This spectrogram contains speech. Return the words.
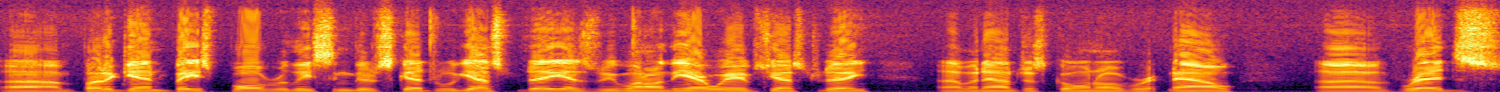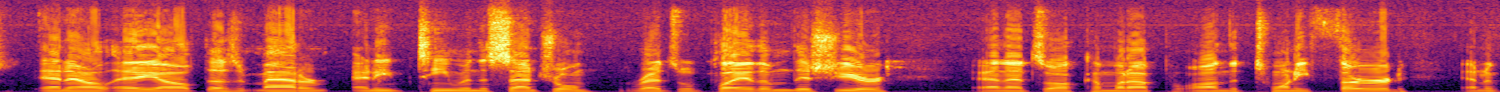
Um, but again, baseball releasing their schedule yesterday as we went on the airwaves yesterday. Uh, but now just going over it now. Uh, Reds, NL, AL, doesn't matter. Any team in the Central, Reds will play them this year. And that's all coming up on the 23rd. And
